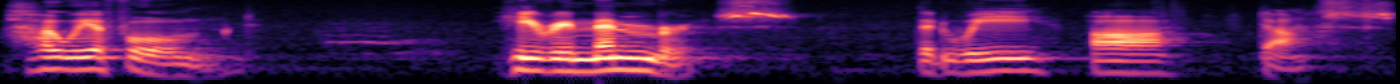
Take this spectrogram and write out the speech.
how we are formed. He remembers that we are dust.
